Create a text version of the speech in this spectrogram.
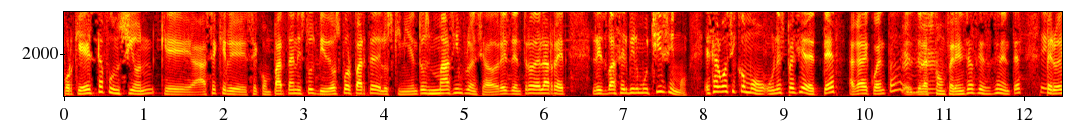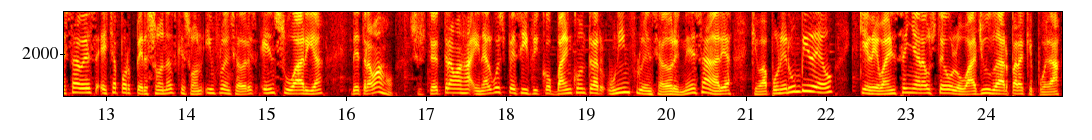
porque esta función que hace que se compartan estos videos por parte de los 500 más influenciadores dentro de la red les va a servir muchísimo. Es algo así como una especie de TED, haga de cuenta, eh, de las conferencias que se hacen en TED, Sí. pero esta vez hecha por personas que son influenciadores en su área de trabajo. Si usted trabaja en algo específico, va a encontrar un influenciador en esa área que va a poner un video que le va a enseñar a usted o lo va a ayudar para que pueda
